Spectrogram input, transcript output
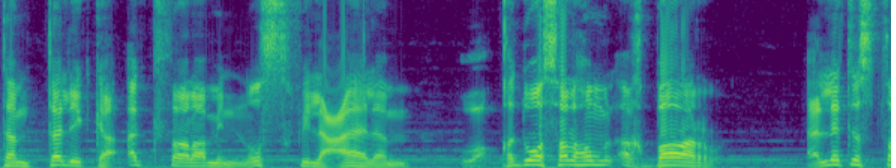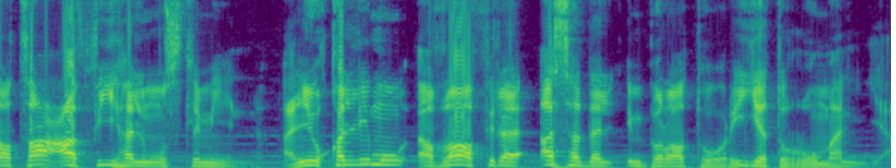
تمتلك أكثر من نصف العالم وقد وصلهم الأخبار التي استطاع فيها المسلمين أن يقلموا أظافر أسد الإمبراطورية الرومانية.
